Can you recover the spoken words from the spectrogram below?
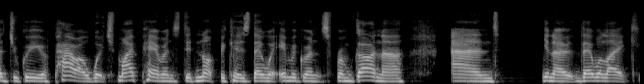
a, degree of power, which my parents did not because they were immigrants from Ghana, and you know they were like,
